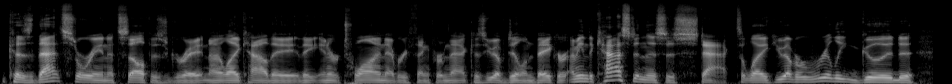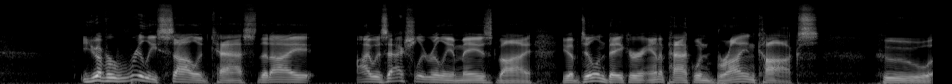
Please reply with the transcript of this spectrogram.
because that story in itself is great and i like how they they intertwine everything from that because you have dylan baker. I mean the cast in this is stacked. Like you have a really good you have a really solid cast that i I was actually really amazed by. You have Dylan Baker, Anna Paquin, Brian Cox, who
